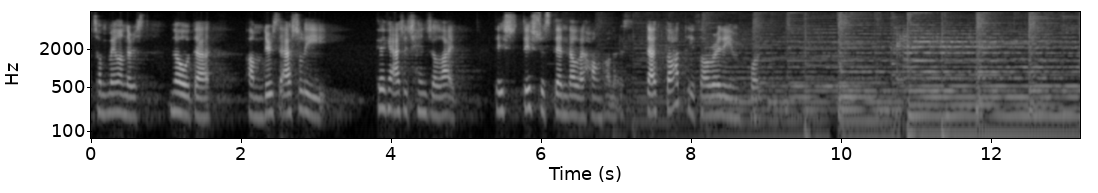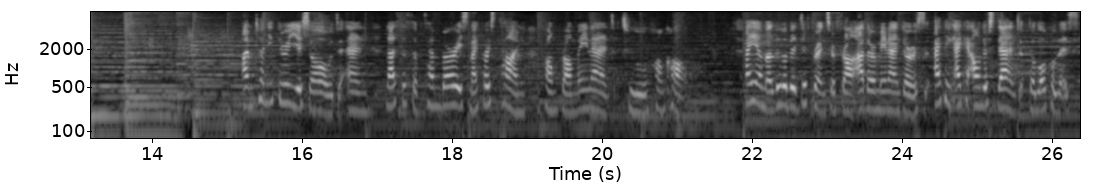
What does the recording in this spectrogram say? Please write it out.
some mainlanders know that um, there's actually, they can actually change their life. They, sh- they should stand out like Hong Kongers. That thought is already important. I'm 23 years old, and last September is my first time come from mainland to Hong Kong. I am a little bit different from other mainlanders. I think I can understand the localists.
